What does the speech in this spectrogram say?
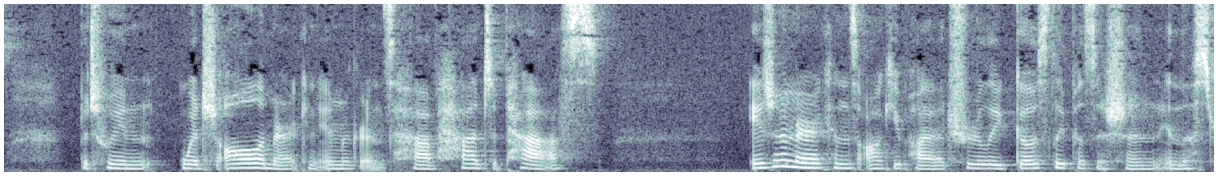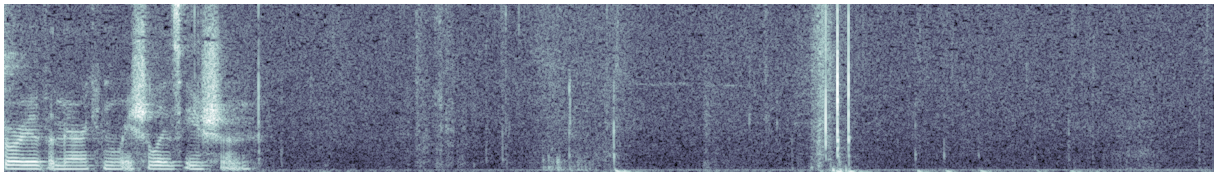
between which all American immigrants have had to pass, Asian Americans occupy a truly ghostly position in the story of American racialization.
